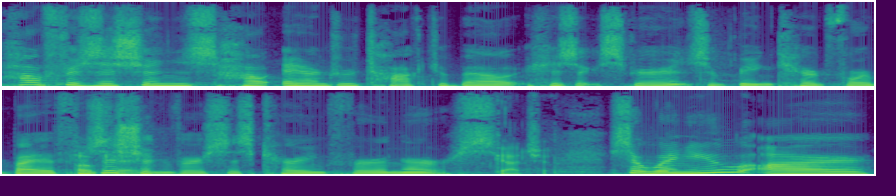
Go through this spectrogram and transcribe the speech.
How physicians, how Andrew talked about his experience of being cared for by a physician versus caring for a nurse. Gotcha. So when you are,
